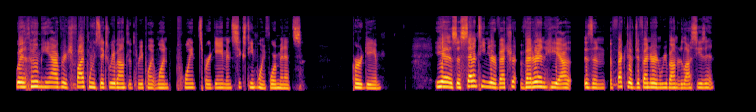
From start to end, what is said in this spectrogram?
with whom he averaged 5.6 rebounds and 3.1 points per game and 16.4 minutes per game. He is a 17 year veteran, veteran. He uh, is an effective defender and rebounder last season,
